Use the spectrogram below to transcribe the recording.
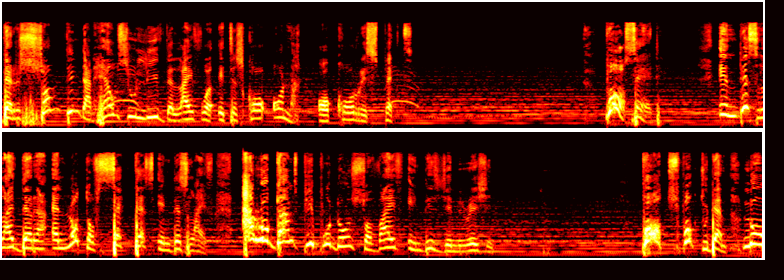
there is something that helps you live the life well. It is called honor or called respect. Paul said, in this life, there are a lot of sectors in this life. Arrogant people don't survive in this generation. Paul spoke to them no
